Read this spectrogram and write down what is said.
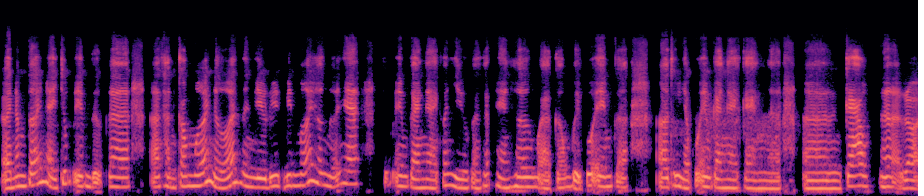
Rồi năm tới này chúc em được à, à, thành công mới nữa nhiều pin mới hơn nữa nha. Chúc em càng ngày có nhiều càng khách hàng hơn và công việc của em à, thu nhập của em càng ngày càng à, à, cao. À, rồi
